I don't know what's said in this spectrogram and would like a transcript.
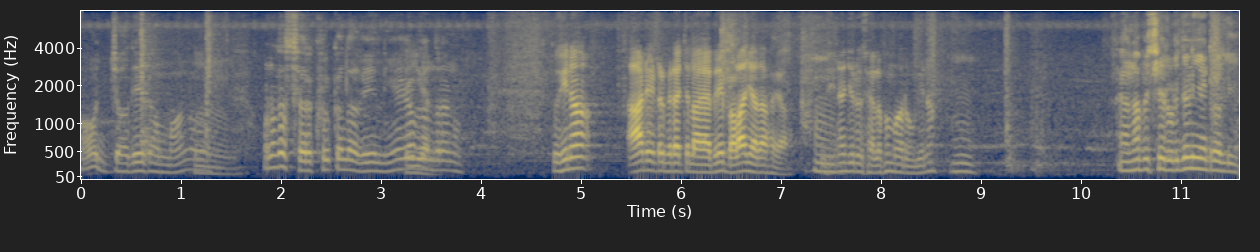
ਬਹੁਤ ਜ਼ਿਆਦਾ ਕੰਮ ਆ ਉਹਨਾਂ ਦਾ। ਉਹਨਾਂ ਦਾ ਸਿਰ ਖੁਰਕਣ ਦਾ ਵੇਲ ਨਹੀਂ ਹੈਗਾ ਬਲੰਦਰਾਂ ਨੂੰ। ਤੁਸੀਂ ਨਾ ਆਹ ਡੇਟਰ ਮੇਰਾ ਚਲਾਇਆ ਵੀਰੇ ਬੜਾ ਜ਼ਿਆਦਾ ਹੋਇਆ। ਤੁਸੀਂ ਨਾ ਜਦੋਂ ਸੈਲਫ ਮਾਰੋਗੇ ਨਾ। ਹੂੰ। ਕਹਿੰਦਾ ਪਿੱਛੇ ਰੁੜ ਜਾਣੀ ਹੈ ਟਰਾਲੀ।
